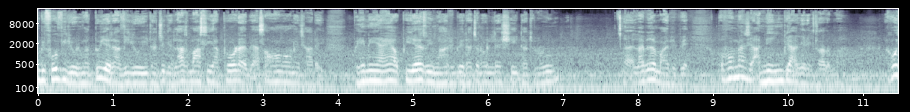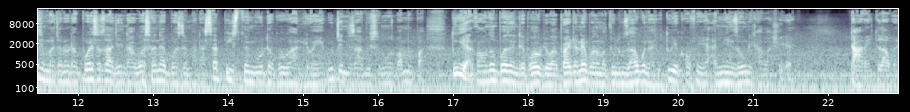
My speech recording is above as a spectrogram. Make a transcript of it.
MB4 ဗီဒီယိုတွေမှာသူ့ရဲ့ဒါဗီဒီယိုတွေဒါချစ်ခဲ့ last master product ဗျာဆောင်းဟောင်းကောင်းနဲ့ခြားတယ်ဘယ်နေရာရောက် PSV မှာဖြစ်ဖြစ်ဒါကျွန်တော်လက်ရှိဒါကျွန်တော်တို့အဲ live set မှာဖြစ်ဖြစ် performance အမြင့်ကြီးပြခဲ့တယ်ကစားသမား အခုချိန်မှာကျွန်တော်တို့ပွဲဆက်ဆက်ချင်းဒါ Western နဲ့ပွဲစဉ်မှာဒါ set piece တွင်ကိုတကူကလွင်အခုချိန်ဒီစားပြီးစမို့ဘာမှပါသူ့ရဲ့အကောင်ဆုံးပွဲစဉ်တွေဘောပြောပါ Brighton နဲ့ပွဲစဉ်မှာသူလူစားဝင်လာပြီသူ့ရဲ့ confidence အမြင့်ဆုံးနေထားမှရှိတယ်ဒါပဲဒီလောက်ပဲ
